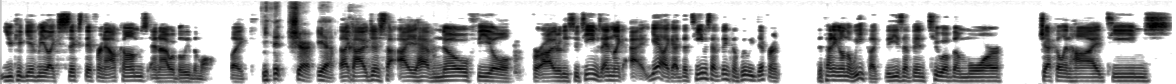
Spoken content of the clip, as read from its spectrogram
you could give me like six different outcomes and I would believe them all. Like, sure. Yeah. Like I just, I have no feel for either of these two teams. And like, I, yeah, like I, the teams have been completely different depending on the week. Like these have been two of the more Jekyll and Hyde teams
